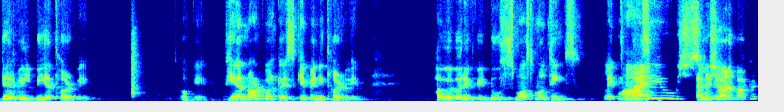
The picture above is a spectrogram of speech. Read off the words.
there will be a third wave okay we are not going to escape any third wave however if we do small small things like Why are you so sanitize. sure about it?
